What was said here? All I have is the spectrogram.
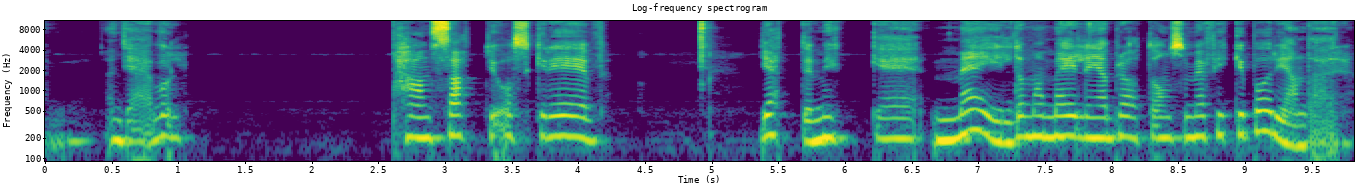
en, en djävul. Han satt ju och skrev jättemycket mejl, de här mejlen jag pratade om som jag fick i början där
